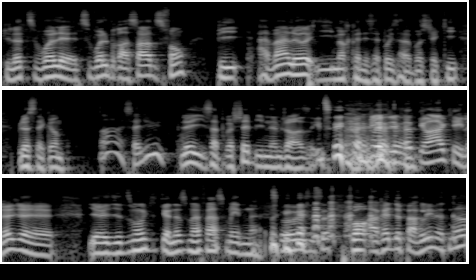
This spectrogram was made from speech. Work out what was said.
puis là, tu vois le, tu vois le brasseur du fond, puis avant, là, il me reconnaissait pas, il savait pas ce qui. Puis là, c'était comme... Ah, salut! Puis là, il s'approchait puis il venait me jaser. que là, j'ai fait comme, ah, OK, là, je- il y, a- il y a du monde qui connaissent ma face maintenant. Oui, oui, c'est ça. Bon, arrête de parler maintenant.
